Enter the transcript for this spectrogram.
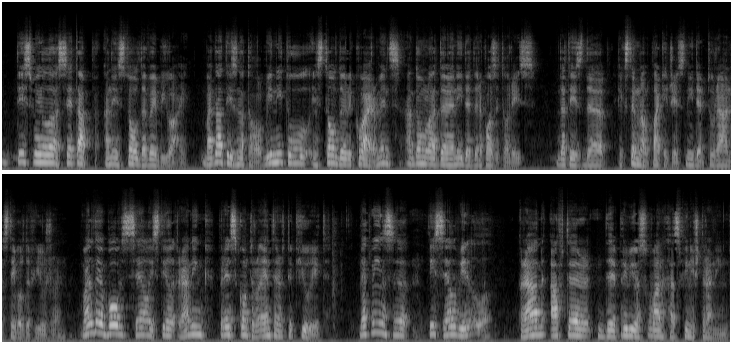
This will uh, set up and install the web UI. But that is not all. We need to install the requirements and download the needed repositories. That is the external packages needed to run Stable Diffusion. While the above cell is still running, press Ctrl Enter to queue it. That means uh, this cell will run after the previous one has finished running.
